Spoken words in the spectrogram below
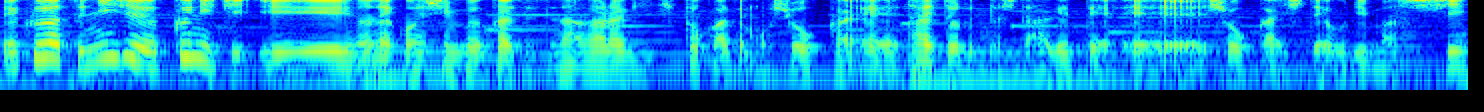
9月29日のね、この新聞解説ながら聞きとかでも紹介、タイトルとして挙げて、紹介しておりますし、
